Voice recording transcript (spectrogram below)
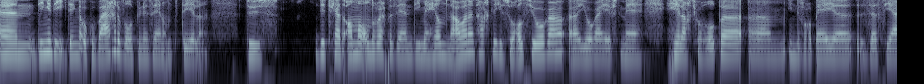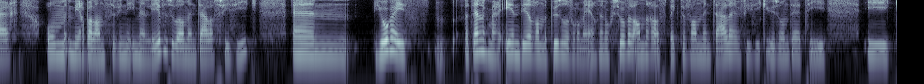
En dingen die ik denk dat ook waardevol kunnen zijn om te delen. Dus dit gaat allemaal onderwerpen zijn die mij heel nauw aan het hart liggen, zoals yoga. Uh, yoga heeft mij heel hard geholpen um, in de voorbije zes jaar om meer balans te vinden in mijn leven, zowel mentaal als fysiek. En yoga is uiteindelijk maar één deel van de puzzel voor mij. Er zijn nog zoveel andere aspecten van mentale en fysieke gezondheid die ik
